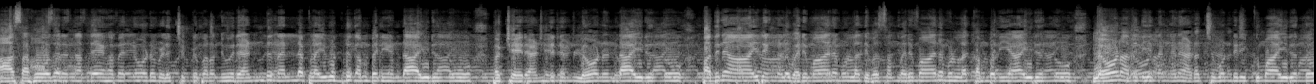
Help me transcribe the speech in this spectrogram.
ആ സഹോദരൻ അദ്ദേഹം എന്നോട് വിളിച്ചിട്ട് പറഞ്ഞു രണ്ട് നല്ല പ്ലൈവുഡ് കമ്പനി ഉണ്ടായിരുന്നു പക്ഷേ രണ്ടിനും ലോൺ ഉണ്ടായിരുന്നു. പതിനായിരങ്ങൾ വരുമാനമുള്ള ദിവസം വരുമാനമുള്ള കമ്പനിയായിരുന്നു. ലോൺ അതിൽ നിന്ന് അങ്ങനെ അടച്ചുകൊണ്ടിരിക്കുമായിരുന്നു.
